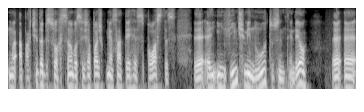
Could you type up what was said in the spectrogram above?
uma, a partir da absorção, você já pode começar a ter respostas é, em 20 minutos, entendeu? É, é,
